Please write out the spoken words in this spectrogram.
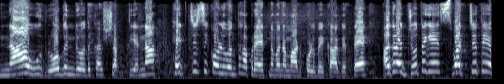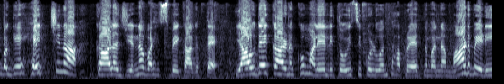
ನಾವು ರೋಗ ನಿರೋಧಕ ಶಕ್ತಿಯನ್ನ ಹೆಚ್ಚಿಸಿಕೊಳ್ಳುವಂತಹ ಪ್ರಯತ್ನವನ್ನ ಮಾಡಿಕೊಳ್ಬೇಕಾಗತ್ತೆ. ಅದರ ಜೊತೆಗೆ ಸ್ವಚ್ಛತೆಯ ಬಗ್ಗೆ ಹೆಚ್ಚಿನ ಕಾಳಜಿಯನ್ನ ವಹಿಸಬೇಕಾಗತ್ತೆ. ಯಾವುದೇ ಕಾರಣಕ್ಕೂ ಮಳೆಯಲ್ಲಿ ತೋಯಿಸಿಕೊಳ್ಳುವಂತಹ ಪ್ರಯತ್ನವನ್ನ ಮಾಡಬೇಡಿ.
